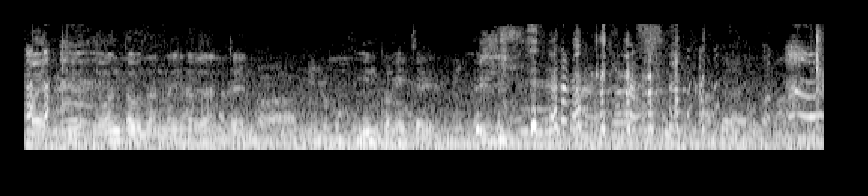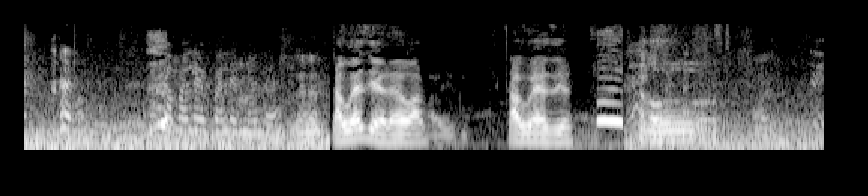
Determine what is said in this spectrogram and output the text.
Kwa- ni- ni 1910. Mimi niko na 8 pale pale mbele Aha. Hauwezi elewa. Hauwezi. Oh. Haya.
